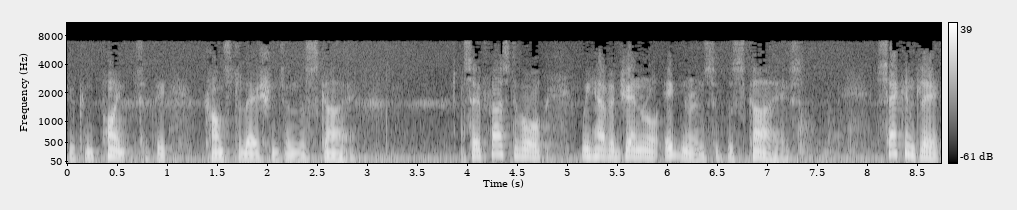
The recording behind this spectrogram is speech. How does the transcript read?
who can point to the constellations in the sky. So, first of all, we have a general ignorance of the skies. Secondly,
